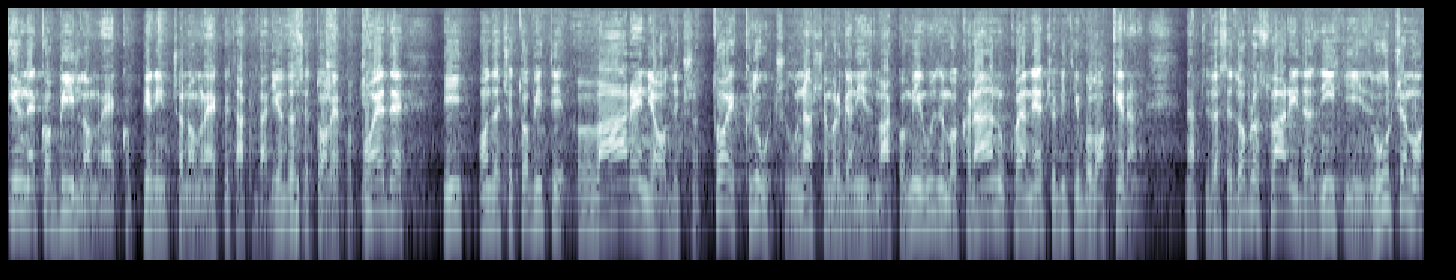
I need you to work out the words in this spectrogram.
ili neko biljno mleko, pirinčano mleko i tako dalje. I onda se to lepo pojede i onda će to biti varenje odlično. To je ključ u našem organizmu. Ako mi uzmemo hranu koja neće biti blokirana, znači da se dobro stvari i da njih i izvučemo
